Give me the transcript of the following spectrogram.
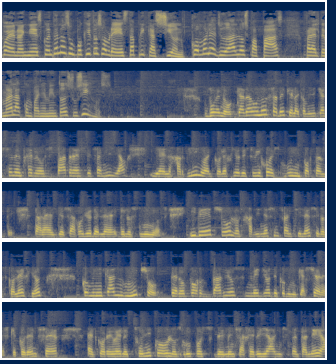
Bueno, Agnès, cuéntanos un poquito sobre esta aplicación. ¿Cómo le ayuda a los papás para el tema del acompañamiento de sus hijos? Bueno, cada uno sabe que la comunicación entre los padres de familia y el jardín o el colegio de su hijo es muy importante para el desarrollo de, la- de los niños. Y de hecho, los jardines infantiles y los colegios comunican mucho, pero por varios medios de comunicaciones, que pueden ser el correo electrónico, los grupos de mensajería instantánea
